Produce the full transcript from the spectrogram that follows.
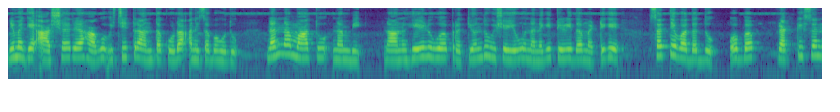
ನಿಮಗೆ ಆಶ್ಚರ್ಯ ಹಾಗೂ ವಿಚಿತ್ರ ಅಂತ ಕೂಡ ಅನಿಸಬಹುದು. ನನ್ನ ಮಾತು ನಂಬಿ. ನಾನು ಹೇಳುವ ಪ್ರತಿಯೊಂದು ವಿಷಯವೂ ನನಗೆ ತಿಳಿದ ಮಟ್ಟಿಗೆ ಸತ್ಯವಾದದ್ದು. ಒಬ್ಬ ಪ್ರಾಕ್ಟೀಸನ್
